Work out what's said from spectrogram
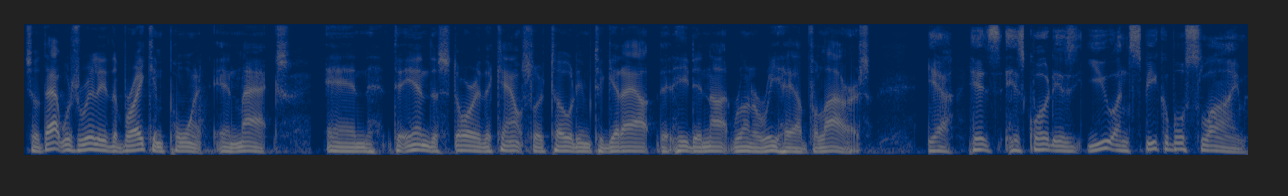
So that was really the breaking point in Max. And to end the story, the counselor told him to get out, that he did not run a rehab for liars. Yeah. His his quote is you unspeakable slime.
